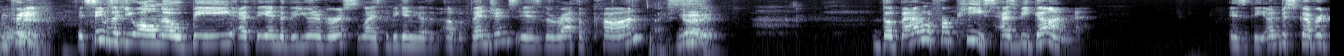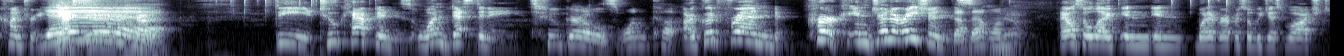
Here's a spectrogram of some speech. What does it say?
I'm a pretty- winner. It seems like you all know B. At the end of the universe lies the beginning of, of vengeance. Is the wrath of Khan. nice. Got it. The battle for peace has begun. Is the undiscovered country. Yeah. Yes. Yeah, got it. D. Two captains, one destiny. Two girls, one cup. Our good friend Kirk in Generations. Got that one. Yeah. I also liked in in whatever episode we just watched.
